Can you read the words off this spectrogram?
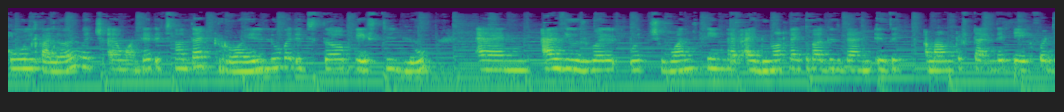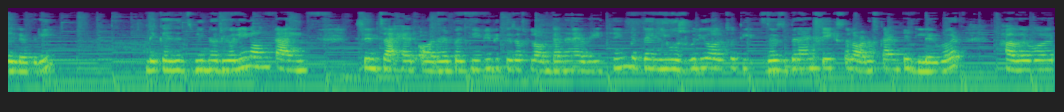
cool color which I wanted. It's not that royal blue but it's the pastel blue. And as usual which one thing that I do not like about this brand is the amount of time they take for delivery. Because it's been a really long time since I had ordered but maybe because of lockdown and everything. But then usually also the, this brand takes a lot of time to deliver. However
